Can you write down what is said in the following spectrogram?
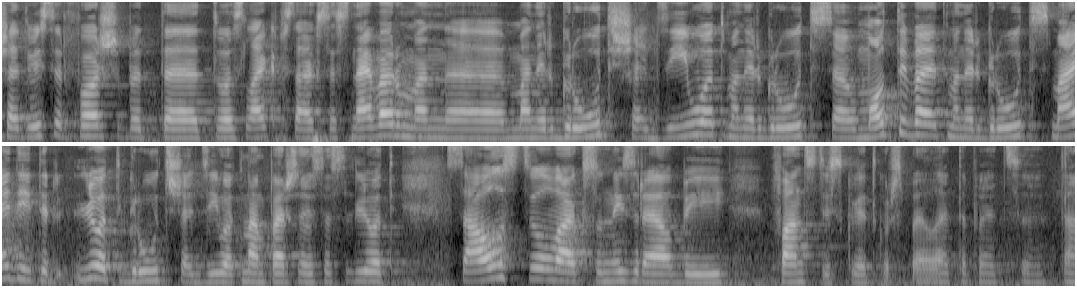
šeit viss ir forši, bet uh, tos laikapstākļus es nevaru. Man, uh, man ir grūti šeit dzīvot, man ir grūti sev motivēt, man ir grūti smaidīt. Ir ļoti grūti šeit dzīvot. Man personīgi tas ir ļoti saules cilvēks, un Izraela bija fantastiska vieta, kur spēlēt. Tāpēc uh, tā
